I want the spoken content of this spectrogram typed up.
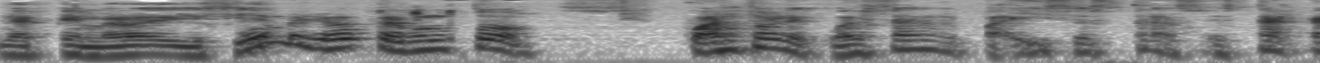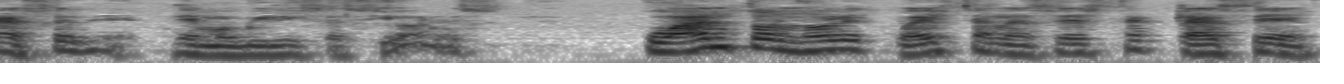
el primero de diciembre. Yo me pregunto, ¿cuánto le cuestan al país estas, esta clase de, movilizaciones? ¿Cuánto no le cuestan hacer esta clase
